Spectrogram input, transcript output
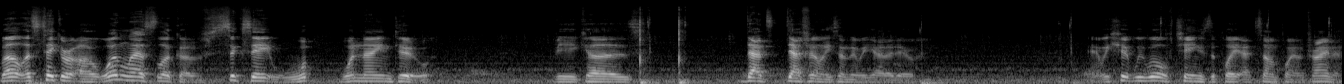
Well, let's take a, uh, one last look of 68 whoop 192 because that's definitely something we got to do. And we should we will change the plate at some point. I'm trying to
